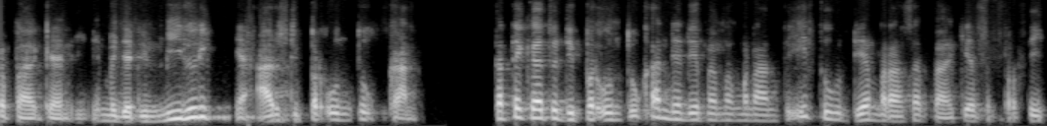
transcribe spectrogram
kebahagiaan ini menjadi miliknya, harus diperuntukkan. Ketika itu diperuntukkan dan dia memang menanti itu, dia merasa bahagia seperti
